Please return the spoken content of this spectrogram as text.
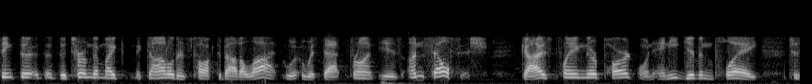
think the, the, the term that Mike Macdonald has talked about a lot w- with that front is unselfish guys playing their part on any given play to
